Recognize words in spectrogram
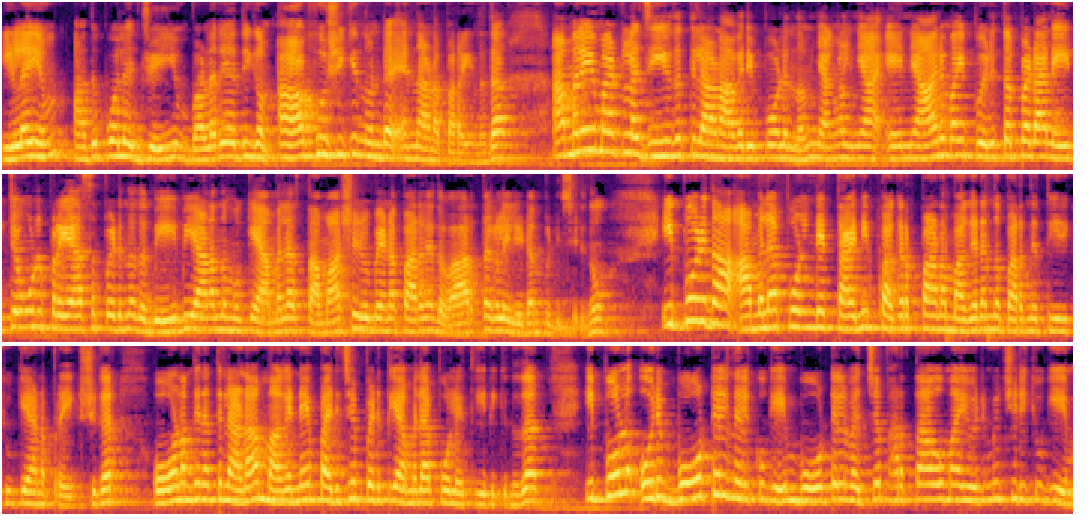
ഇളയും അതുപോലെ ജയും വളരെയധികം ആഘോഷിക്കുന്നുണ്ട് എന്നാണ് പറയുന്നത്. അമലയുമായിട്ടുള്ള ജീവിതത്തിലാണ് അവരിപ്പോൾ എന്നും ഞങ്ങൾ ഞാനുമായി പൊരുത്തപ്പെടാൻ ഏറ്റവും കൂടുതൽ പ്രയാസപ്പെടുന്നത് ബേബിയാണെന്നുമൊക്കെ അമല തമാശ രൂപേണ പറഞ്ഞത് വാർത്തകളിൽ ഇടം പിടിച്ചിരുന്നു. ഇപ്പോഴിതാ അമല പോളിന്റെ തനി പകർപ്പാണ് മകനെന്ന് പറഞ്ഞെത്തിയിരിക്കുകയാണ് പ്രേക്ഷകർ. ഓണദിനത്തിലാണ് മകനെ പരിചയപ്പെടുത്തി അമല പോൾ എത്തിയിരിക്കുന്നത്. ഇപ്പോൾ ഒരു ബോട്ടിൽ നിൽക്കുകയും ബോട്ടിൽ വെച്ച് ഭർത്താവുമായി ഒരുമിച്ചിരിക്കുകയും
